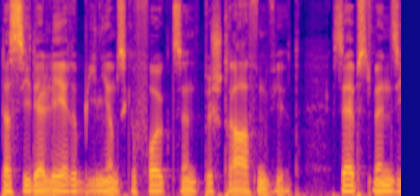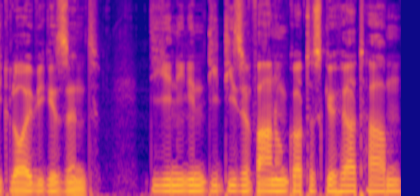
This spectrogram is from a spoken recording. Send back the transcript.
dass sie der Lehre Biliams gefolgt sind, bestrafen wird, selbst wenn sie Gläubige sind. diejenigen, die diese Warnung Gottes gehört haben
